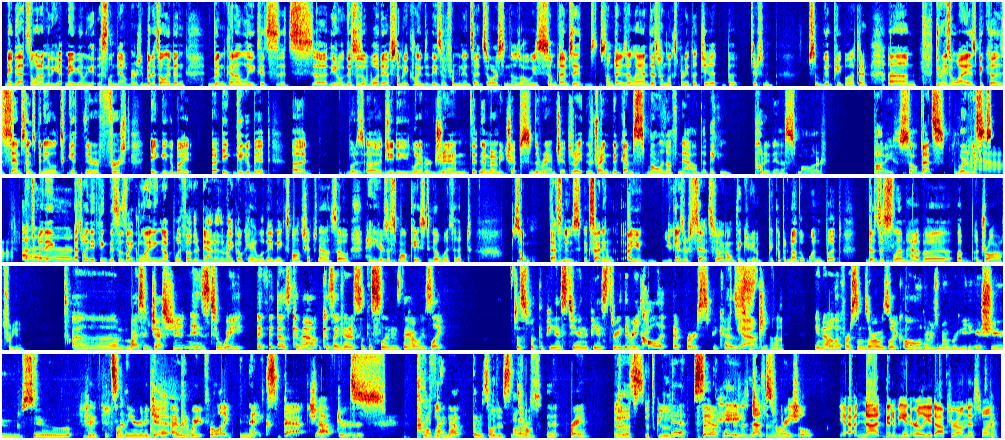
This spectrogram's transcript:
maybe that's the one I'm gonna get. Maybe I'm gonna get the slim down version. But it's only been been kind of leaked. It's it's uh, you know this is a what if somebody claims that these are from an inside source, and those always sometimes they sometimes they land. This one looks pretty legit, but there's some some good people out there. Um, the reason why is because Samsung's been able to get their first eight gigabyte, uh, eight gigabit. Uh, what is uh, GD whatever RAM the, the memory chips the RAM chips right they're trying they've got them small enough now that they can put it in a smaller body. So that's where this that's why they Uh. that's why they think this is like lining up with other data. They're like okay well they make small chips now so hey here's a small case to go with it. So that's news. Exciting. Are you you guys are set so i don't think you're going to pick up another one but does the slim have a, a, a draw for you? Um, my suggestion is to wait if it does come out because I noticed with the Slims they always like just with the PS2 and the PS3 they recall it at first because Yeah. yeah you know the first ones are always like oh there's an overheating issue so if it's something you're gonna get I would wait for like the next batch after they find out there's all these things wrong with it right yeah, that's that's good yeah so Yeah, hey this is not something from Rachel Yeah, not going to be an early adopter on this one.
